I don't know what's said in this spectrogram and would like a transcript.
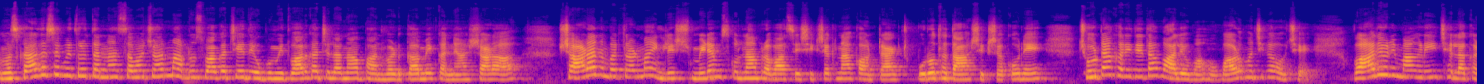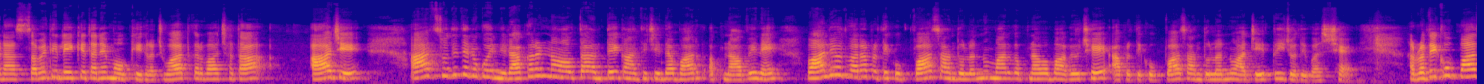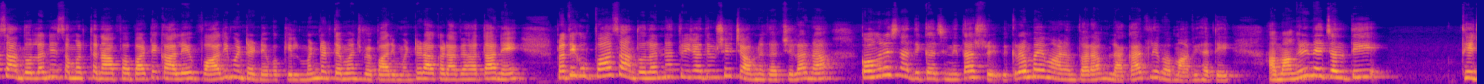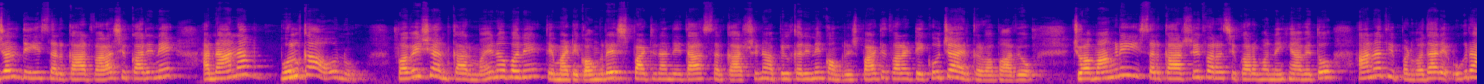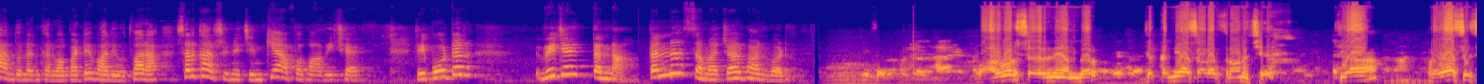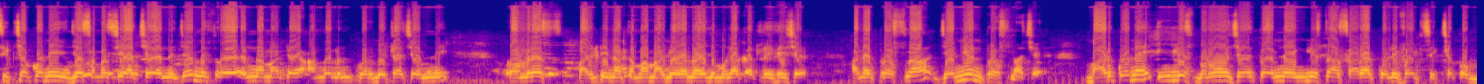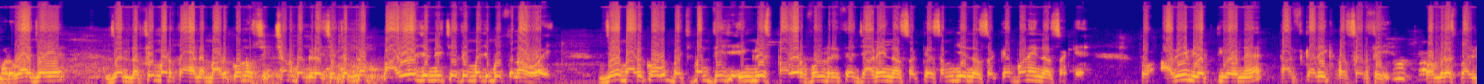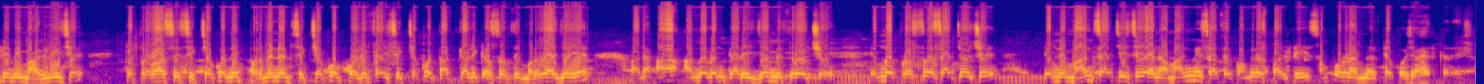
નમસ્કાર દર્શક મિત્રો, તન્ના સમાચારમાં આપનું સ્વાગત છે. દેવભૂમિ દ્વારકા જિલ્લાના ભાનવડ ગામે કન્યા શાળા શાળા નંબર ત્રણમાં ઇંગ્લિશ મીડિયમ સ્કૂલના પ્રવાસી શિક્ષકના કોન્ટ્રાક્ટ પૂરો થતા શિક્ષકોને છૂટા કરી દેતા વાલીઓમાં હોબાળો મચી ગયો છે. વાલીઓની માંગણી છેલ્લા ઘણા સમયથી લેખિત અને મૌખિક રજૂઆત કરવા છતાં આજે, આજ સુધી તેનું કોઈ નિરાકરણ ન આવતા અંતે ગાંધીજીના માર્ગ અપનાવીને વાલીઓ દ્વારા પ્રતિક ઉપવાસ આંદોલનનો માર્ગ અપનાવવામાં આવ્યો છે. આ પ્રતિક ઉપવાસ આંદોલનનો આજે ત્રીજો દિવસ છે. આ પ્રતિક ઉપવાસ આંદોલનને સમર્થન આપવા માટે કાલે વાલી મંડળને વકીલ મંડળ તેમજ વેપારી મંડળ આગળ આવ્યા હતા અને પ્રતિક ઉપવાસ આંદોલનના ત્રીજા દિવસે જામનગર જિલ્લાના કોંગ્રેસના દિગ્ગજ નેતા શ્રી વિક્રમભાઈ માણમ દ્વારા મુલાકાત લેવામાં આવી હતી. આ માંગણીને જલ્દી થી જલ્દી સરકાર દ્વારા સ્વીકારીને આ નાના ભૂલકાઓનું ભવિષ્ય અંધકારમય ન બને. તે માટે કોંગ્રેસ પાર્ટીના નેતા સરકારશ્રીને અપીલ કરીને કોંગ્રેસ પાર્ટી દ્વારા ટેકો જાહેર કરવામાં આવ્યો. જો આ માંગણી સરકારશ્રી દ્વારા સ્વીકારવામાં નહીં આવે તો આનાથી પણ વધારે ઉગ્ર આંદોલન કરવા માટે વાલીઓ દ્વારા સરકારશ્રીને ચીમકી આપવામાં આવી છે. રિપોર્ટર વિજય તન્ના. તન્ના સમાચાર, ભાનવડ. ભાણવડ શહેરની અંદર જે કન્યા ત્રણ છે ત્યાં પ્રવાસી શિક્ષકોની જે સમસ્યા છે અને જે મિત્રો એમના માટે આંદોલન પર બેઠા છે એમની, કોંગ્રેસ પાર્ટીના તમામ આગેવાનોએ જે મુલાકાત લીધી છે. અને પ્રશ્ન જેન્યુઅન પ્રશ્ન છે. બાળકોને ઇંગ્લિશ ભણવું છે તો એમને ઇંગ્લિશના સારા ક્વોલિફાઈડ શિક્ષકો મળવા જોઈએ. જે નથી મળતા અને બાળકોનું શિક્ષણ બગડે છે, જેમનો પાયો જ નીચેથી મજબૂત ન હોય. જે બાળકો બચપનથી જ ઇંગ્લિશ પાવરફુલ રીતે જાણી ન શકે, સમજી ન શકે, ભણી ન શકે તો આવી વ્યક્તિઓને તાત્કાલિક અસરથી કોંગ્રેસ પાર્ટીની માગણી છે કે પ્રવાસી શિક્ષકોની પરમેનન્ટ શિક્ષકો ક્વોલિફાઈ શિક્ષકો તાત્કાલિક અસરથી મળવા જોઈએ. અને આ આંદોલનકારી જે મિત્રો છે, એમનો પ્રશ્ન સાચો છે, એમની માંગ સાચી છે અને આ માંગની સાથે કોંગ્રેસ પાર્ટી સંપૂર્ણ એમને ટેકો જાહેર કરે છે.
